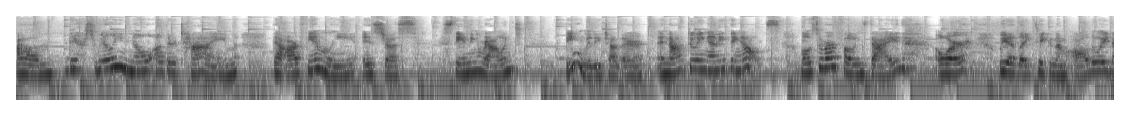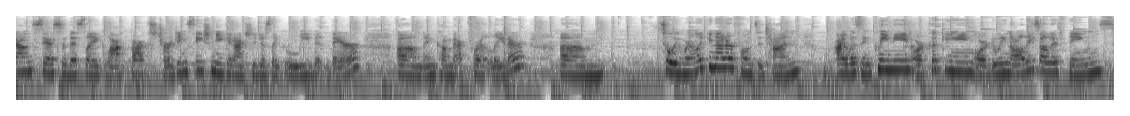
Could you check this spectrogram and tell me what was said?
um, there's really no other time that our family is just standing around being with each other and not doing anything else most of our phones died or we had like taken them all the way downstairs to this like lockbox charging station. You can actually just like leave it there um, and come back for it later. Um, so we weren't looking at our phones a ton. I wasn't cleaning or cooking or doing all these other things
